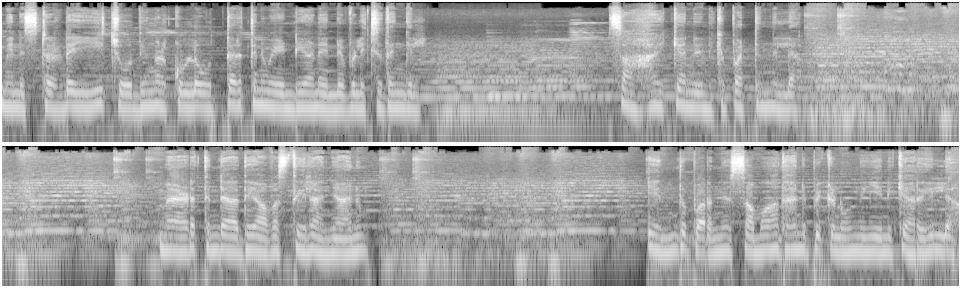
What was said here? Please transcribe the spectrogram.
മിനിസ്റ്ററുടെ ഈ ചോദ്യങ്ങൾക്കുള്ള ഉത്തരത്തിന് വേണ്ടിയാണ് എന്നെ വിളിച്ചതെങ്കിൽ സഹായിക്കാൻ എനിക്ക് പറ്റുന്നില്ല. മാഡത്തിന്റെ അതേ അവസ്ഥയിലാണ് ഞാനും. എന്തു പറഞ്ഞ് സമാധാനിപ്പിക്കണമെന്ന് എനിക്കറിയില്ല.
